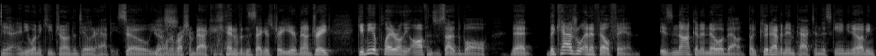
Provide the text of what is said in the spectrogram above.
Yeah, and you want to keep Jonathan Taylor happy. So you yes. don't want to rush him back again for the second straight year. Now, Drake, give me a player on the offensive side of the ball that the casual NFL fan is not going to know about, but could have an impact in this game. You know, I mean,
